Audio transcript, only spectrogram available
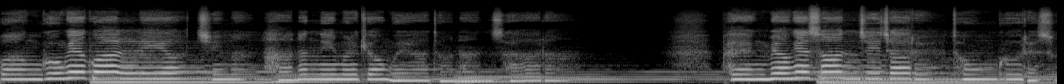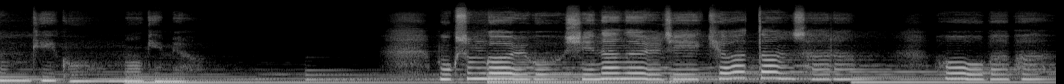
왕궁의 관리였지만 하나님을 경외하던 한 사람. 백명의 선지자를 동굴에 숨기고 먹이며 목숨 걸고 신앙을 지켰던 사람 오바바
